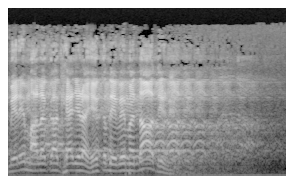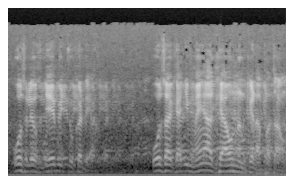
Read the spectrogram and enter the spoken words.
मेरे मालक आख्या जरा एक देवे, मैं दह देने। उस जेब चू उस आख्या, जी, मैं आख्या उन्होंने पता हूँ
